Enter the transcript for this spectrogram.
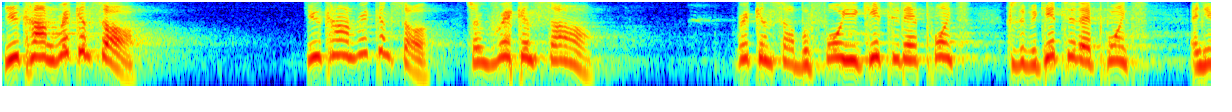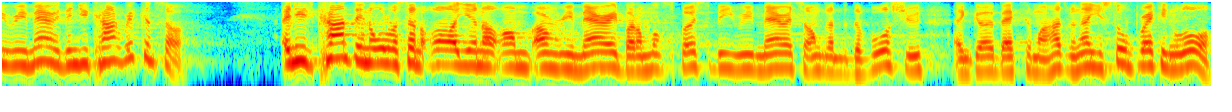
you can't reconcile. You can't reconcile. So reconcile. Reconcile before you get to that point. Because if you get to that point and you remarry, then you can't reconcile. And you can't then all of a sudden, oh, you know, I'm, I'm remarried, but I'm not supposed to be remarried, so I'm going to divorce you and go back to my husband. No, you're still breaking law.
